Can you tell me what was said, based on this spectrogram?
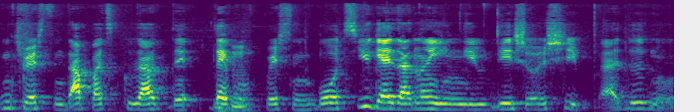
interest in that particular te- type Mm-hmm. of person, but you guys are not in a relationship, I don't know.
